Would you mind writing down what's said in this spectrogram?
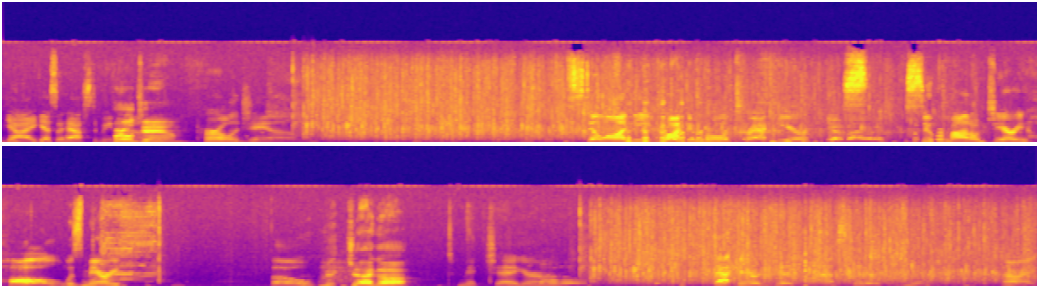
Yeah, I guess it has to be. Pearl now. Jam. Pearl Jam. Still on the rock and roll track here. Yeah, bye. Supermodel Jerry Hall was married. Bo Mick Jagger. to Mick Jagger. Oh. That marriage didn't last, did it? All right.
